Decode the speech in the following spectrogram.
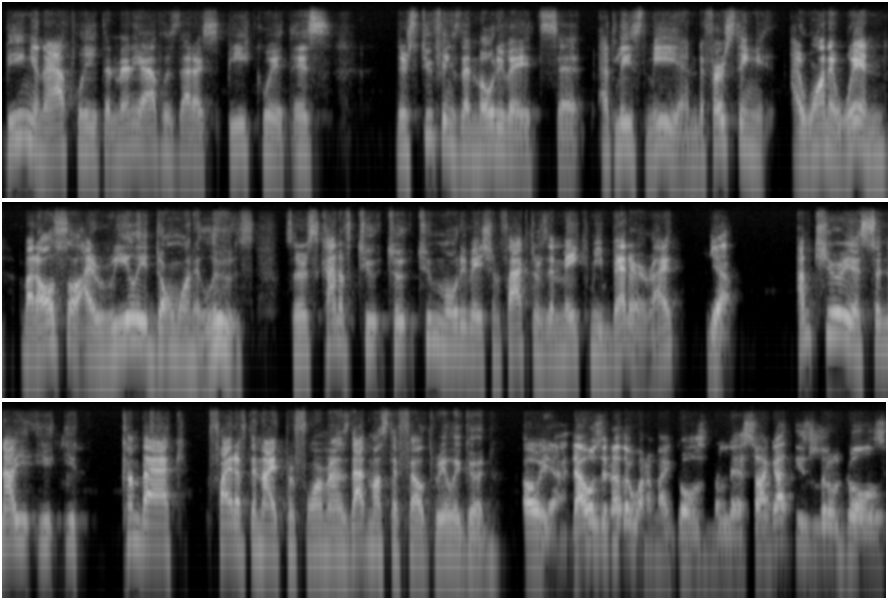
being an athlete and many athletes that I speak with is there's two things that motivates uh, at least me. And the first thing I want to win, but also I really don't want to lose. So there's kind of two, two, two motivation factors that make me better, right? Yeah. I'm curious. So now you, you, you come back, fight of the night performance. That must have felt really good. Oh yeah, that was another one of my goals on the list. So I got these little goals.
